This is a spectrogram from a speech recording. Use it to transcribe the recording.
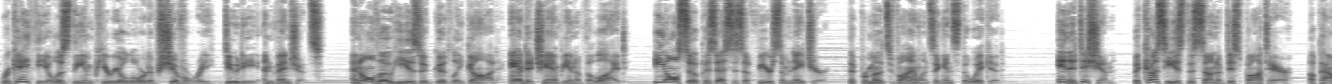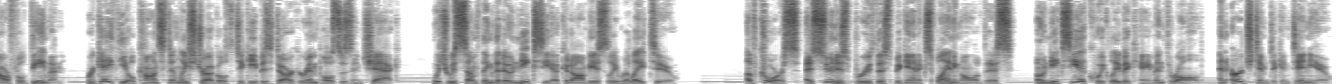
Ragathiel is the imperial lord of chivalry, duty, and vengeance. And although he is a goodly god and a champion of the light, he also possesses a fearsome nature that promotes violence against the wicked. In addition, because he is the son of Dispater, a powerful demon, Ragathiel constantly struggles to keep his darker impulses in check, which was something that Onyxia could obviously relate to. Of course, as soon as Bruthus began explaining all of this, Onyxia quickly became enthralled and urged him to continue.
